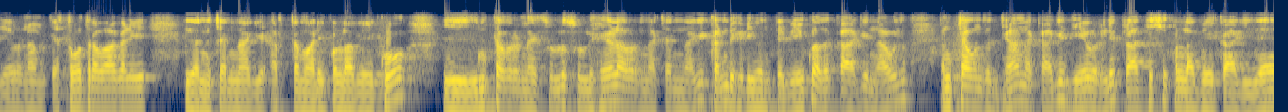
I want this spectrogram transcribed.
ದೇವರ ನಾಮಕ್ಕೆ ಸ್ತೋತ್ರವಾಗಲಿ. ಇದನ್ನು ಚೆನ್ನಾಗಿ ಅರ್ಥ ಮಾಡಿಕೊಳ್ಳಬೇಕು. ಈ ಇಂಥವರನ್ನ ಸುಳ್ಳು ಸುಳ್ಳು ಹೇಳೋರನ್ನ ಚೆನ್ನಾಗಿ ಕಂಡು ಹಿಡಿಯುವಂತೆ ಬೇಕು. ಅದಕ್ಕಾಗಿ ನಾವು ಅಂಥ ಒಂದು ಜ್ಞಾನಕ್ಕಾಗಿ ದೇವರಲ್ಲಿ ಪ್ರಾರ್ಥಿಸಿಕೊಳ್ಳಬೇಕಾಗಿದೆ.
